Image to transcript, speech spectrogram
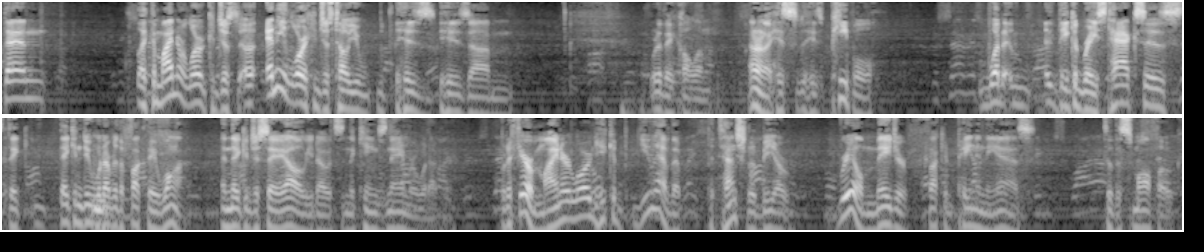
then, like, the minor lord could just uh, any lord can just tell you his his um what do they call him? I don't know his his people. What they could raise taxes, they they can do whatever the fuck they want, and they could just say, oh, you know, it's in the king's name or whatever. But if you're a minor lord, you could you have the potential to be a real major fucking pain in the ass to the small folk.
